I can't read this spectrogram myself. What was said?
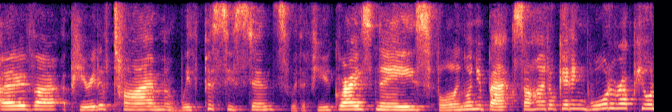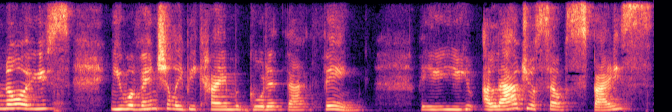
over a period of time and with persistence, with a few grazed knees, falling on your backside, or getting water up your nose, you eventually became good at that thing. You, you allowed yourself space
